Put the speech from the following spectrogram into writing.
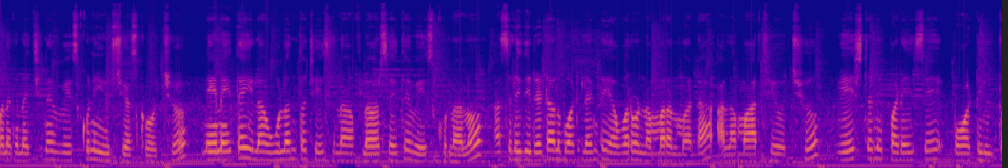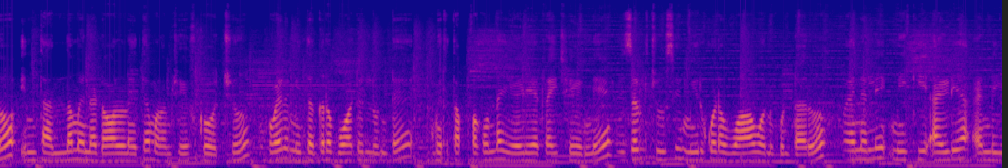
మనకు నచ్చినవి వేసుకుని యూస్ చేసుకోవచ్చు. నేనైతే ఇలా ఊలంతో చేసిన ఫ్లవర్స్ అయితే వేసుకున్నాను. అసలు ఇది డెటాల్ బాటిల్ అంటే ఎవరు నమ్మరనమాట అలా మార్చేయచ్చు. వేస్ట్ అని పడేసే బాటిల్తో ఇంత అందమైన డాల్ అయితే మనం చేసుకోవచ్చు. ఒకవేళ మీ దగ్గర బాటిల్ ఉంటే మీరు తప్పకుండా ఏడియా ట్రై చేయండి. రిజల్ట్ చూసి మీరు కూడా వావ్ అనుకుంటారు. ఫైనల్లీ మీకు ఐడియా అండ్ ఈ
